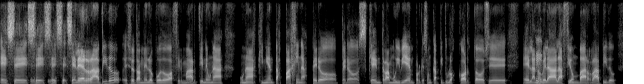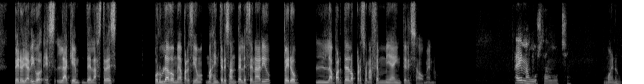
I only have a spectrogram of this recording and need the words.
eh, se, se, lee rápido, eso también lo puedo afirmar. Tiene unas 500 páginas, pero, pero es que entra muy bien porque son capítulos cortos. Eh, la novela, la acción va rápido. Pero ya digo, es la que de las tres, por un lado me ha parecido más interesante el escenario, pero la parte de los personajes me ha interesado menos. A mí me ha gustado mucho. Bueno,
